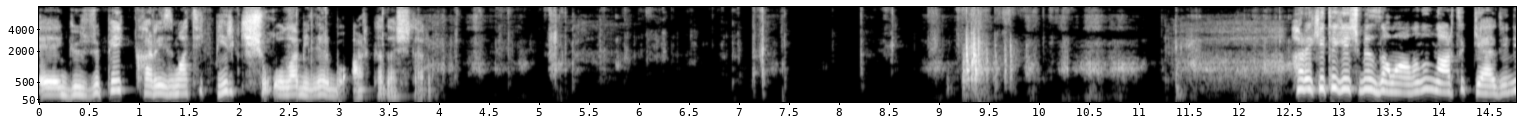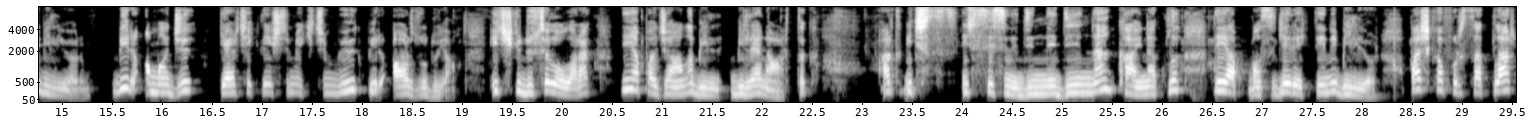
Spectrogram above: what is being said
e, gözü pek karizmatik bir kişi olabilir bu arkadaşlarım. Harekete geçme zamanının artık geldiğini biliyorum. Bir amacı gerçekleştirmek için büyük bir arzu duyan, içgüdüsel olarak ne yapacağını bilen artık artık iç, iç sesini dinlediğinden kaynaklı ne yapması gerektiğini biliyor. Başka fırsatlar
